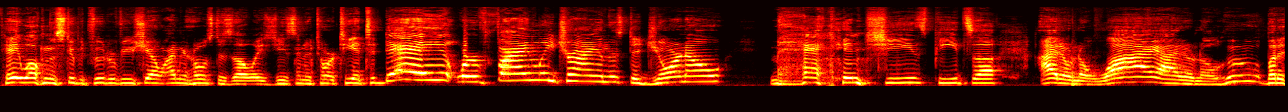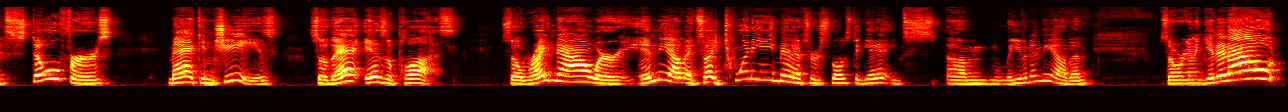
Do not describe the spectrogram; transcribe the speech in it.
Hey, welcome to the Stupid Food Review Show. I'm your host, as always, Jason a Tortilla. Today, we're finally trying this DiGiorno mac and cheese pizza. I don't know why, I don't know who, but it's Stouffer's mac and cheese, so that is a plus. So right now, we're in the oven. It's like 28 minutes we're supposed to get it, um, leave it in the oven. So we're going to get it out.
